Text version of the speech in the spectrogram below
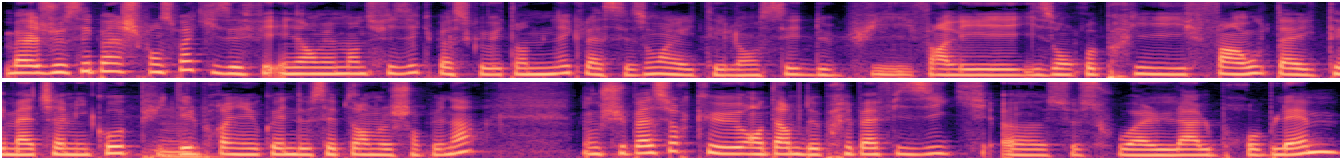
Bah, je sais pas, je pense pas qu'ils aient fait énormément de physique parce que, étant donné que la saison a été lancée depuis. Enfin, les... ils ont repris fin août avec tes matchs amicaux, puis dès le mm. premier week-end de septembre, le championnat. Donc, je suis pas sûre qu'en termes de prépa physique, euh, ce soit là le problème.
